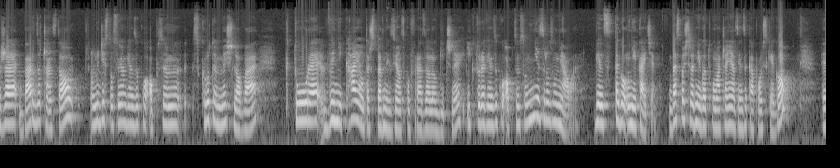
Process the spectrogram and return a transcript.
że bardzo często ludzie stosują w języku obcym skróty myślowe, które wynikają też z pewnych związków frazeologicznych i które w języku obcym są niezrozumiałe. Więc tego unikajcie. Bezpośredniego tłumaczenia z języka polskiego yy,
